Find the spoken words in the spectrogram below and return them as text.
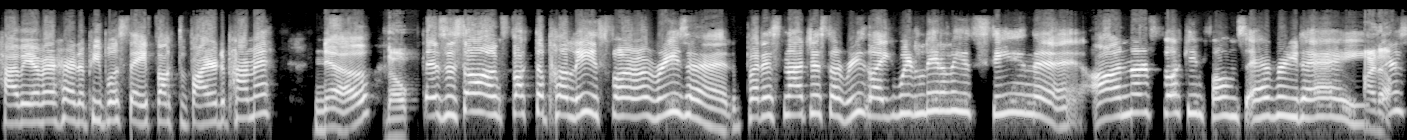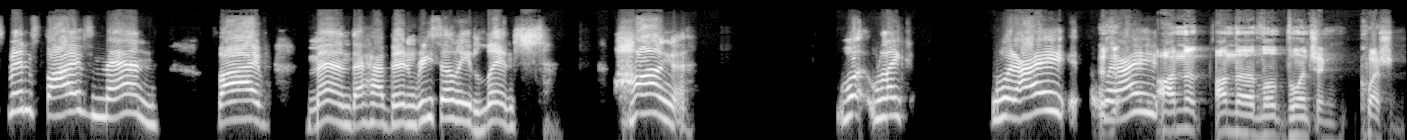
have you ever heard of people say "fuck the fire department"? No. nope. There's a song "fuck the police" for a reason, but it's not just a reason. Like we're literally seeing it on our fucking phones every day. I know. There's been five men, five men that have been recently lynched, hung. What like? Would I? Would it- I? on the on the, the lynching question,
